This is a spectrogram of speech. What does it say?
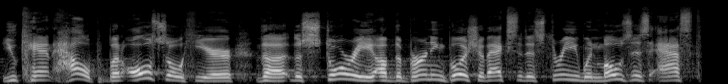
you can't help but also hear the, the story of the burning bush of Exodus 3 when Moses asked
